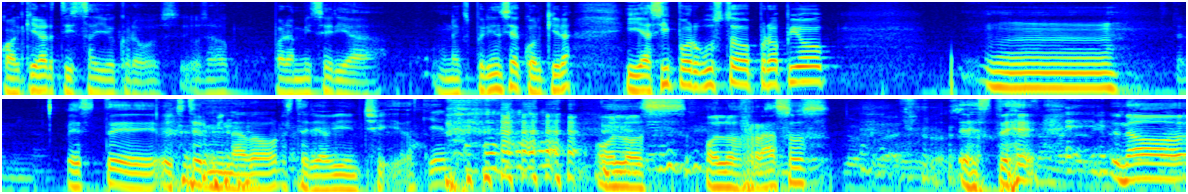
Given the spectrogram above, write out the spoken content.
cualquier artista yo creo, o sea, para mí sería una experiencia cualquiera. Y así por gusto propio, mm, este exterminador estaría bien chido. ¿Quién? O los, o los rasos. Este, no,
